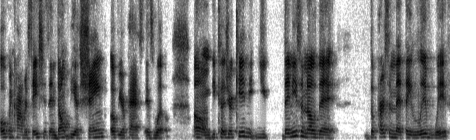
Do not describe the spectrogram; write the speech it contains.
open conversations and don't be ashamed of your past as well. Um, because your kid, you, they need to know that the person that they live with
